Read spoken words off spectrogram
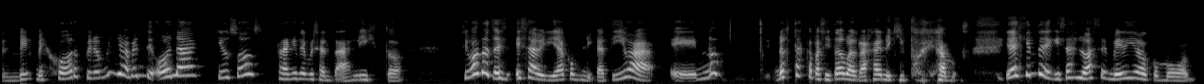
escribir mejor, pero mínimamente, hola, ¿quién sos? ¿Para qué te presentas? Listo si vos no tenés esa habilidad comunicativa, eh, no, no estás capacitado para trabajar en equipo, digamos. Y hay gente que quizás lo hace medio como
